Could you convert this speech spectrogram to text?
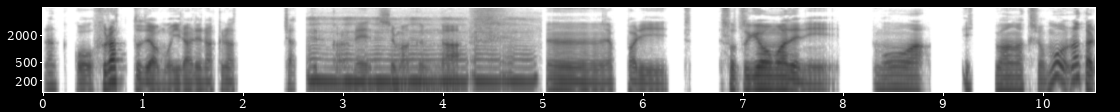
なんかこうフラットではもういられなくなっちゃってるからね島君がうんうんうんやっぱり卒業までにもうあいワンアクション。もうなんか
